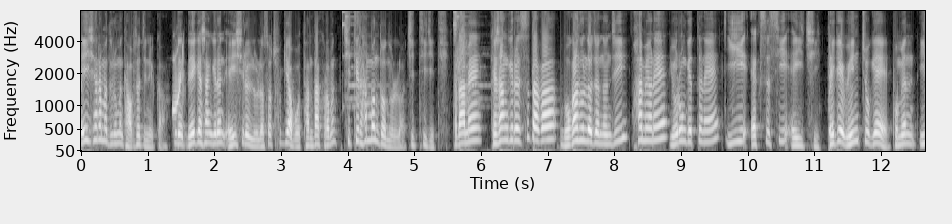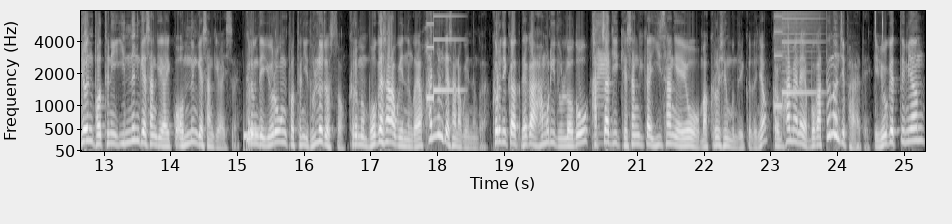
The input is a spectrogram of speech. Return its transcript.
AC 하나만 누르면 다 없어지니까. 근데 내 계산기는 AC를 눌러서 초기화 못한다. 그러면 GT를 한 번 더 눌러. GT, GT. 그다음에 계산기를 쓰다가 뭐가 눌러졌는지 화면에 요런 게 뜨네. EXCH. 되게 왼쪽에 보면 이런 버튼이 있는 계산기가 있고 없는 계산기가 있어요. 그런데 요런 버튼이 눌러졌어. 그러면 뭐 계산하고 있는 거야? 환율 계산하고 있는 거야. 그러니까 내가 아무리 눌러도 갑자기 계산기가 이상해요. 막 그러시는 분들 있거든요. 그럼 화면에 뭐가 뜨는지 봐야 돼. 요게 뜨면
